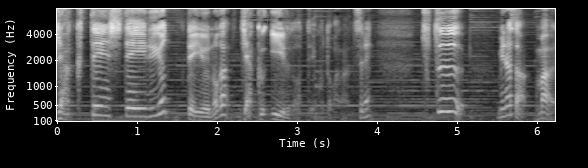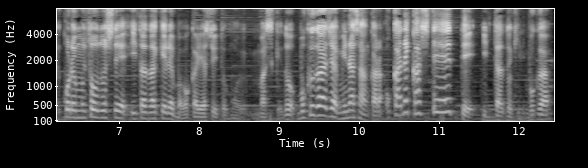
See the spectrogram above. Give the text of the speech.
逆転しているよっていうのが逆イールドっていう言葉なんですね。普通、皆さん、まあ、これも想像していただければ分かりやすいと思いますけど、僕がじゃあ皆さんからお金貸してって言った時に、僕が、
